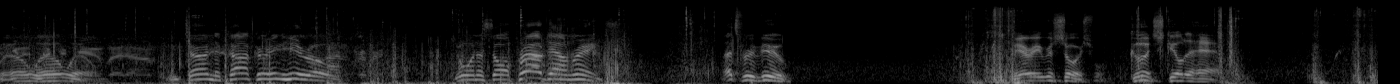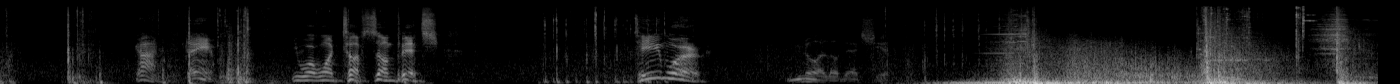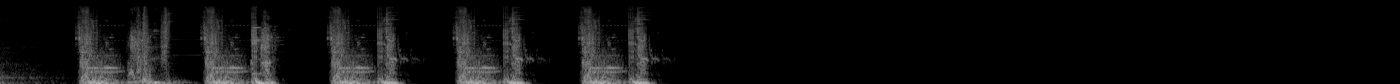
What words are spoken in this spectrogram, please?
Well, well, well. Return the conquering heroes. Doing us all proud downrange. Let's review. Very resourceful. Good skill to have. God damn! You are one tough son bitch. Teamwork. You know I love that shit.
